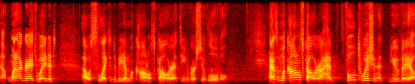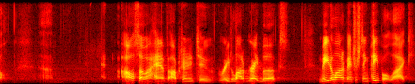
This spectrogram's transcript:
Now, when I graduated, I was selected to be a McConnell Scholar at the University of Louisville. As a McConnell Scholar, I have full tuition at U of L. Uh, also, I have opportunity to read a lot of great books, meet a lot of interesting people like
